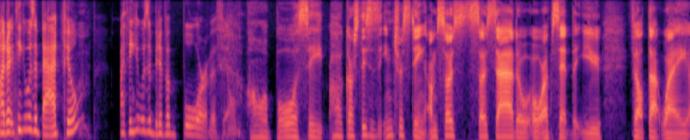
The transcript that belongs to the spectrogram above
I don't think it was a bad film. I think it was a bit of a bore of a film. Oh, a bore. See, oh gosh, this is interesting. I'm so so sad or, or upset that you felt that way.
